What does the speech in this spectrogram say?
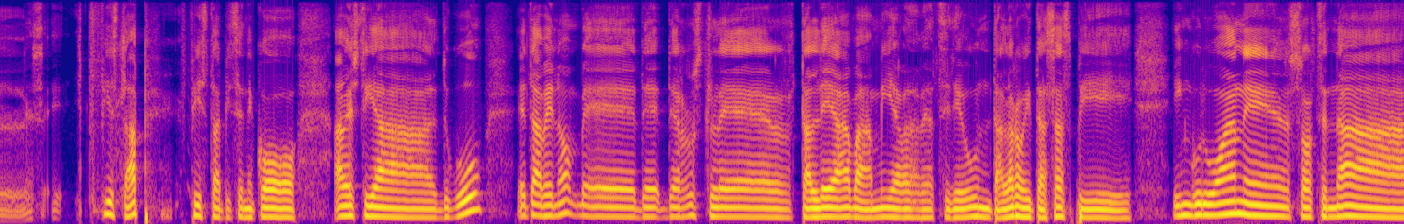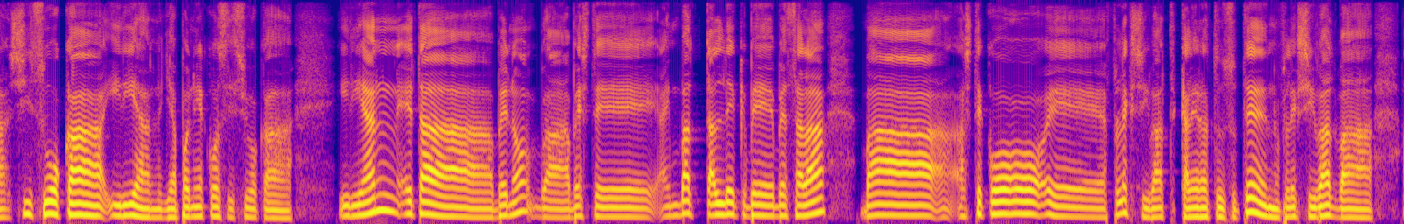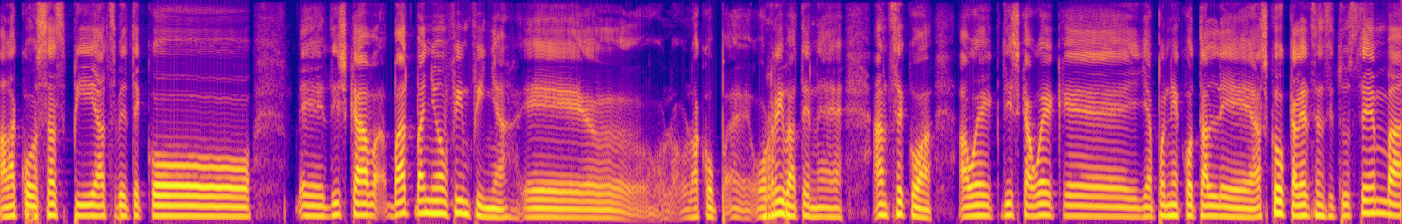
Fist Up, Fist Up izeneko abestia dugu, eta, beno, be, de, de Rustler taldea, ba, mila bat behatzireun, talarro zazpi inguruan, e, sortzen da Shizuoka irian, Japoniako Shizuoka irian eta beno, ba, beste hainbat taldek be, bezala, ba, azteko e, flexi bat kaleratu zuten, flexi bat, ba, alako zazpi atzbeteko e, diska bat baino fin fina. E, olako horri baten antzekoa hauek diska hauek Japoniako talde asko kaletzen zituzten ba,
